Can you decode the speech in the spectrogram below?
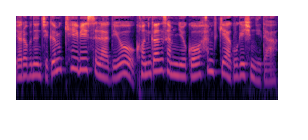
여러분은 지금 KBS 라디오 건강365 함께하고 계십니다.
